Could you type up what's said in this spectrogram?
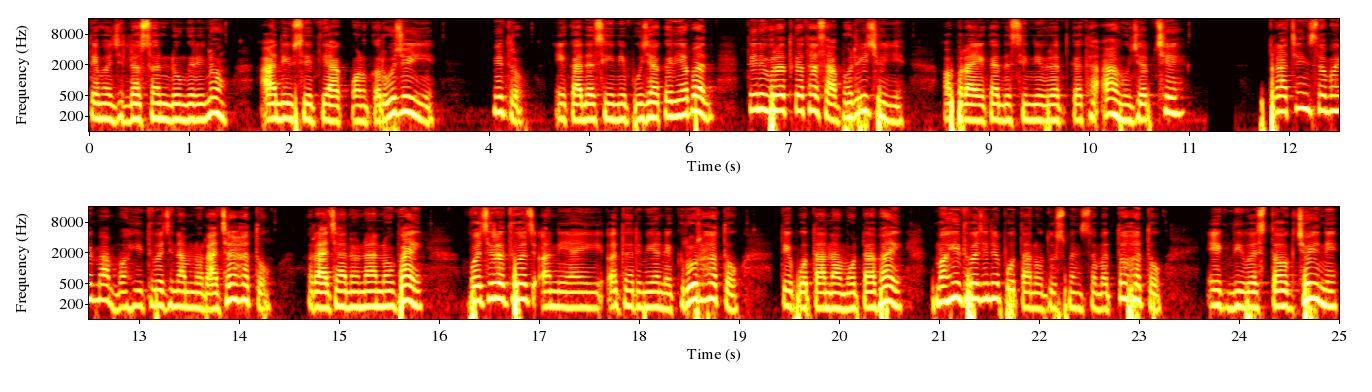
તેમજ લસણ ડુંગળીનો આ દિવસે ત્યાગ પણ કરવો જોઈએ. મિત્રો એકાદશીની પૂજા કર્યા બાદ તેની વ્રતકથા સાંભળવી જોઈએ. અપરા એકાદશીની વ્રતકથા આ મુજબ છે. પ્રાચીન સમયમાં મહિધ્વજ નામનો રાજા હતો. રાજાનો નાનો ભાઈ વજ્રધ્વજ અન્યાયી, અધર્મી અને ક્રૂર હતો. તે પોતાના મોટા ભાઈ મહિધ્વજને પોતાનો દુશ્મન સમજતો હતો. એક દિવસ તક જોઈને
